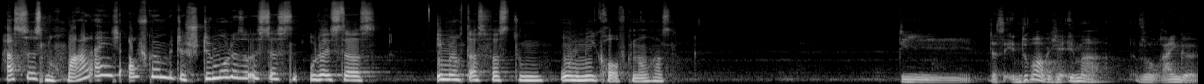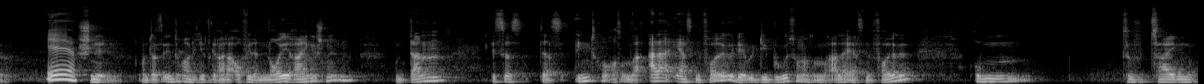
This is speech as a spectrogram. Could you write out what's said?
hast du es nochmal eigentlich aufgenommen mit der Stimme oder so? Ist das oder ist das immer noch das, was du ohne Mikro aufgenommen hast? Die, das Intro habe ich ja immer so reingeschnitten. Ja, ja. Und das Intro habe ich jetzt gerade auch wieder neu reingeschnitten. Und dann ist das das Intro aus unserer allerersten Folge, der, die Begrüßung aus unserer allerersten Folge, um zu zeigen,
